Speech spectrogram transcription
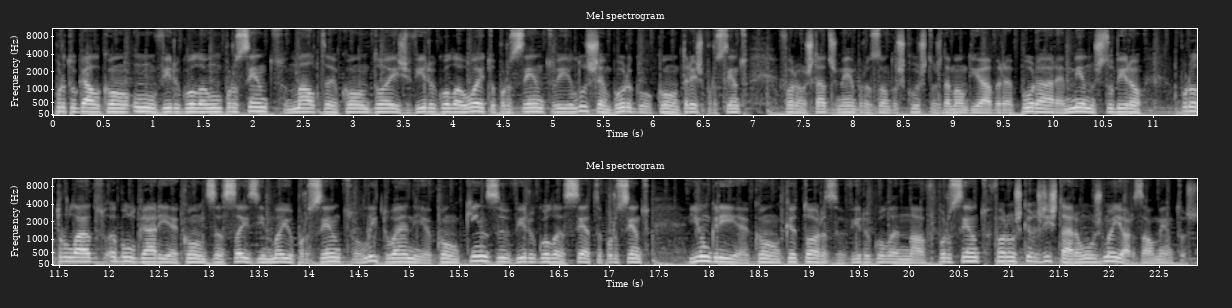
Portugal com 1,1%, Malta com 2,8% e Luxemburgo com 3% foram os Estados-membros onde os custos da mão de obra por hora menos subiram. Por outro lado, a Bulgária com 16,5%, Lituânia com 15,7% e Hungria com 14,9% foram os que registaram os maiores aumentos.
